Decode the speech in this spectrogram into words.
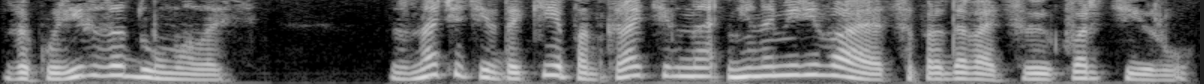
Закурив, задумалась. Значит, Евдокия Панкратьевна не намеревается продавать свою квартиру.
